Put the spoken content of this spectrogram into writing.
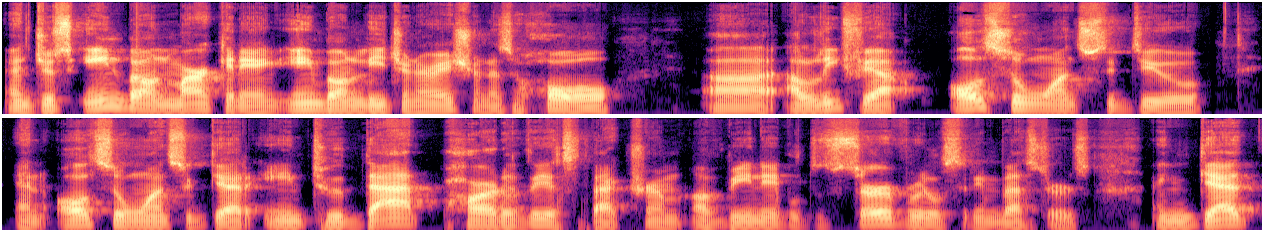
and just inbound marketing, inbound lead generation as a whole. Uh, Alifia also wants to do and also wants to get into that part of the spectrum of being able to serve real estate investors and get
